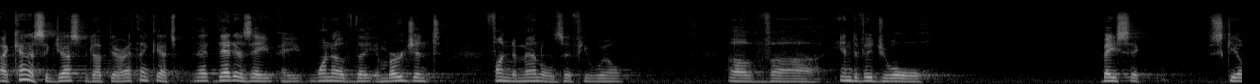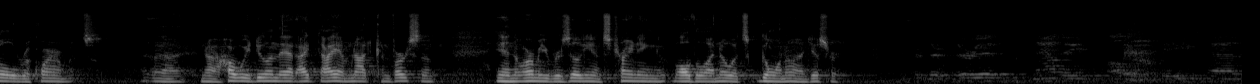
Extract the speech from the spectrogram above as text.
I kind of suggested up there, I think that's, that, that is a, a, one of the emergent fundamentals, if you will, of, uh, individual basic skill requirements. Uh, Now, how are we doing that? I, I am not conversant in Army resilience training, although I know it's going on. Yes, sir there, there is nowadays, all the brigades have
